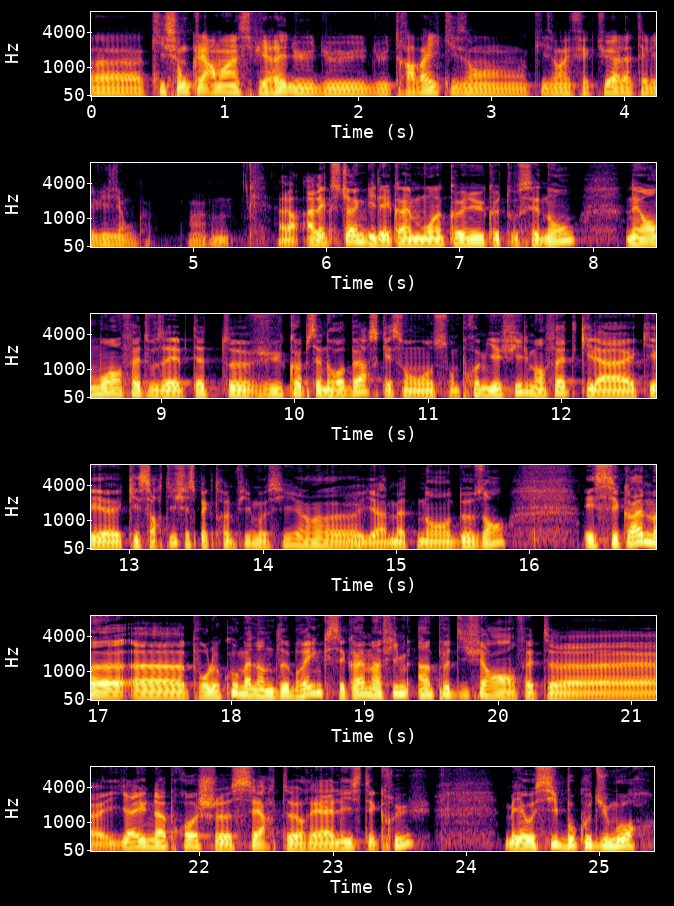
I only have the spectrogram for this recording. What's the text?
euh, qui sont clairement inspirés du, du- du travail qu'ils ont, qu'ils ont effectué à la télévision. Quoi. Alors Alex Chung, il est quand même moins connu que tous ces noms. Néanmoins, en fait, vous avez peut-être euh, vu Cops and Robbers, qui est son, son premier film en fait, qu'il a, qui est, qui est sorti chez Spectrum Film aussi, hein, euh, Mm. il y a maintenant deux ans. Et c'est quand même, euh, pour le coup, Man on the Brink, c'est quand même un film un peu différent en fait. Euh, Il y a une approche certes réaliste et crue, mais il y a aussi beaucoup d'humour.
